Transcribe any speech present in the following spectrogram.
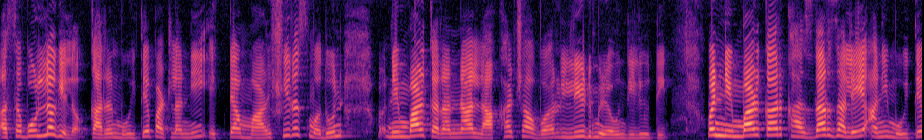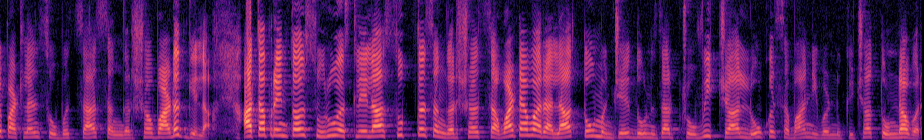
असं बोललं गेलं. कारण मोहिते पाटलांनी एकट्या माळशिरसमधून निंबाळ निंबाळकरांना लाखाच्या वर लीड मिळवून दिली होती. पण निंबाळकर खासदार झाले आणि मोहिते पाटलांसोबतचा संघर्ष वाढत गेला. आतापर्यंत सुरू असलेला सुप्त संघर्ष चव्हाट्यावर आला तो म्हणजे दोन हजार चोवीसच्या लोकसभा निवडणुकीच्या तोंडावर.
